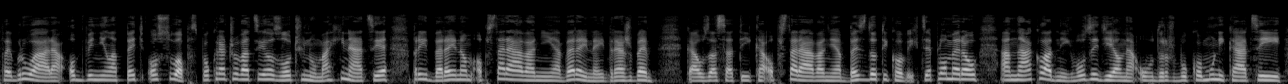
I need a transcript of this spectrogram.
februára obvinila 5 osôb z pokračovacieho zločinu machinácie pri verejnom obstarávaní a verejnej dražbe. Kauza sa týka obstarávania bezdotykových teplomerov a nákladných vozidiel na údržbu komunikácií.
